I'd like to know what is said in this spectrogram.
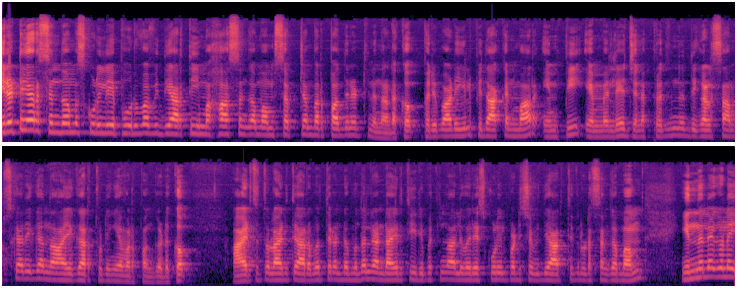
ഇരട്ടിയാർ സെന്റ് തോമസ് സ്കൂളിലെ പൂർവ വിദ്യാർത്ഥി മഹാസംഗമം സെപ്റ്റംബർ പതിനെട്ടിന് നടക്കും. പരിപാടിയിൽ പിതാക്കന്മാർ M P M L A ജനപ്രതിനിധികൾ സാംസ്കാരിക നായകർ തുടങ്ങിയവർ പങ്കെടുക്കും. ആയിരത്തി തൊള്ളായിരത്തി അറുപത്തിരണ്ട് മുതൽ രണ്ടായിരത്തി ഇരുപത്തിനാല് വരെ സ്കൂളിൽ പഠിച്ച വിദ്യാർത്ഥികളുടെ സംഗമം ഇന്നലകളെ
